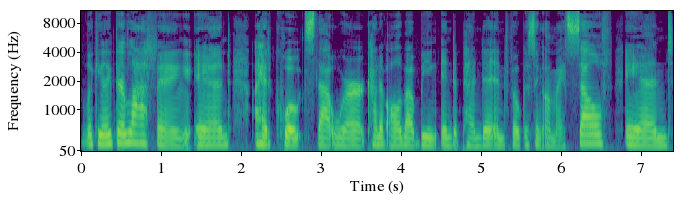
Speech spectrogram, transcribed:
looking like they're laughing. And I had quotes that were kind of all about being independent and focusing on myself and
